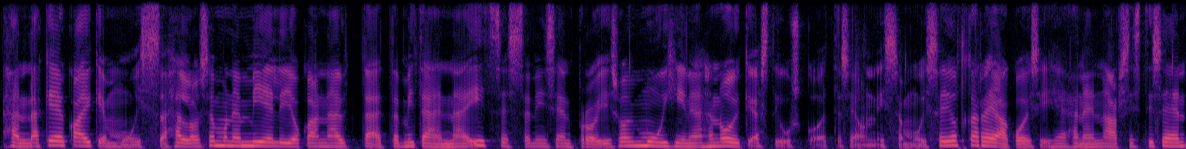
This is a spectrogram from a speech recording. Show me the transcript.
hän näkee kaiken muissa. Hänellä on semmoinen mieli, joka näyttää, että mitä en näe itsessä, niin sen projisoi muihin. Ja hän oikeasti uskoo, että se on niissä muissa, jotka reagoi siihen hänen narsistiseen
